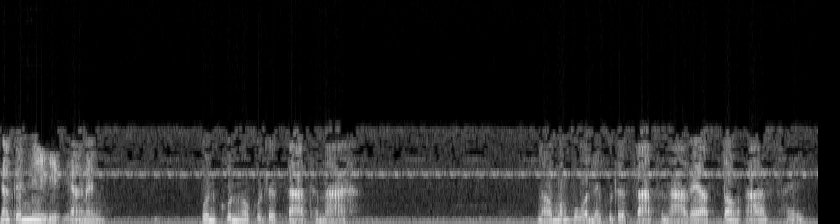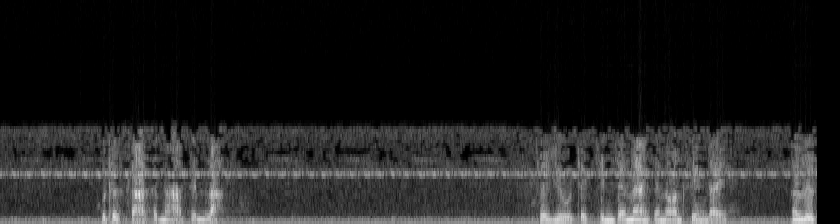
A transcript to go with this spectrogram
นั่นเป็นนี่อีกอย่างหนึ่ง บุญคุณของพุทธศาสนา เรามาบวชในพุทธศาสนาแล้วต้องอาศัย พุทธศาสนาเป็นหลัก จะอยู่จะกินจะนั่งจะนอนสิ่งใดระลึก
